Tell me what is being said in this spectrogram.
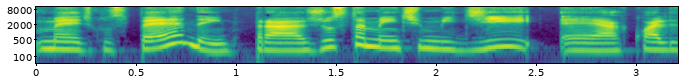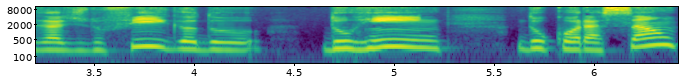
médicos pedem para justamente medir é, a qualidade do fígado, do rim, do coração,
